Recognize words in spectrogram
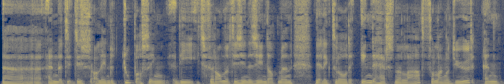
Uh, en het, is alleen de toepassing die iets veranderd is in de zin dat men de elektrode in de hersenen laat voor lange duur en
